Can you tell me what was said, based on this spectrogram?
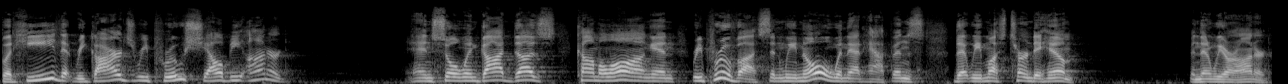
but he that regards reproof shall be honored. And so when God does come along and reprove us, and we know when that happens that we must turn to Him, and then we are honored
